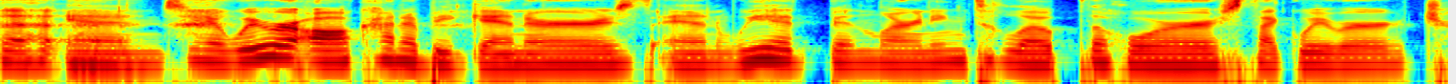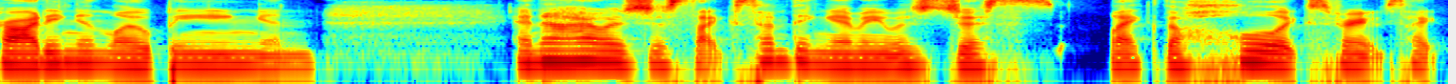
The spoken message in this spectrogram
And you know we were all kind of beginners and we had been learning to lope the horse like we were trotting and loping and and i was just like something in me was just like the whole experience like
